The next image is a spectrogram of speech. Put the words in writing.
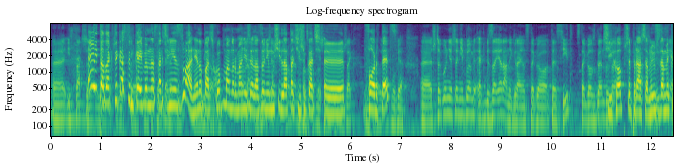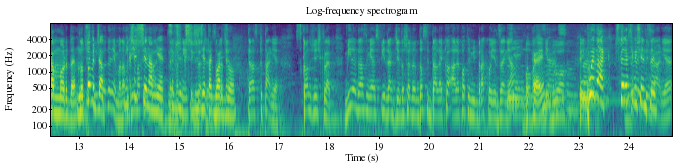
e, i starczy... Ej, ta taktyka z tym cave'em na starcie nie jest zła, nie? No patrz, chłop ma normalnie żelazo, nie musi latać i szukać e, fortec. Mówię. E, szczególnie, że nie byłem jakby zajarany grając tego, ten seed, z tego względu, Cicho, przepraszam, już zamykam mordę. No co wy czat? Nie, Nie krzyczcie na mnie, zawsze najważniejszych krzyczycie tak bardzo. Teraz pytanie, skąd wziąć chleb? Milion razy miałem speedrun, gdzie doszedłem dosyć daleko, ale potem mi brakło jedzenia, bo Okej. właśnie nie było... hej, Pływak! 14 w tym miesięcy! ranie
